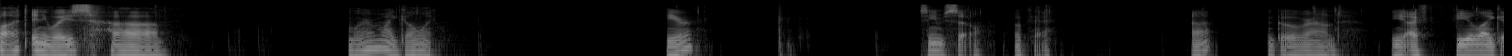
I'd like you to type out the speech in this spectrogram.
But, anyways, uh, where am I going? Here? Seems so. Okay. Uh, go around. Yeah, I feel like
